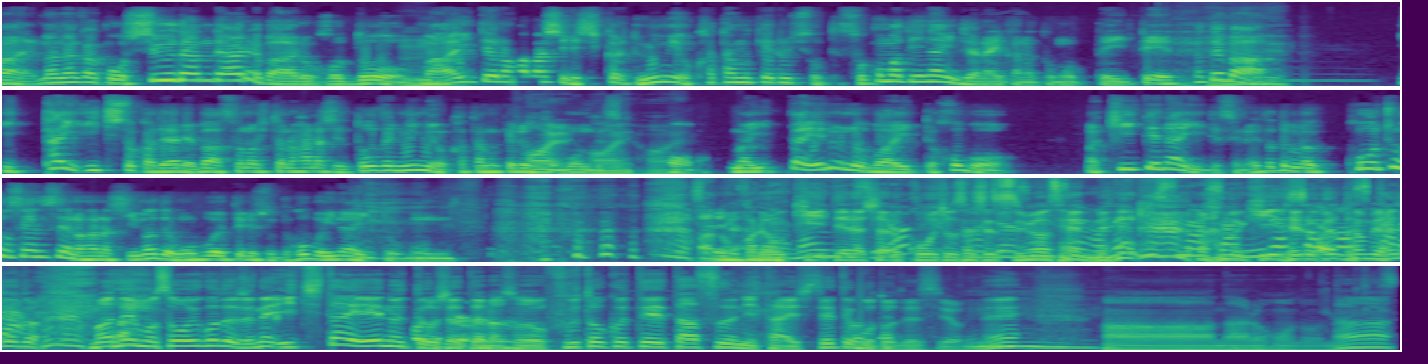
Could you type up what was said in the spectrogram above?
はい。まあなんかこう、集団であればあるほど、うんまあ相手の話にしっかりと耳を傾ける人ってそこまでいないんじゃないかなと思っていて、例えば、1対1とかであれば、その人の話に当然耳を傾けると思うんですけども、はいはいはまあ、1対 N の場合ってほぼ、まあ、聞いてないですよね。例えば校長先生の話、今でも覚えてる人ってほぼいないと思うんです。あのこれを聞いてらっしゃる校長先生すみませんね。あの聞いてる方もいらっしゃるとまあでもそういうことですよね。1対 N っておっしゃったのはその不特定多数に対してってことですよね。ああなるほどな。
